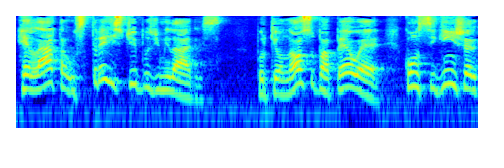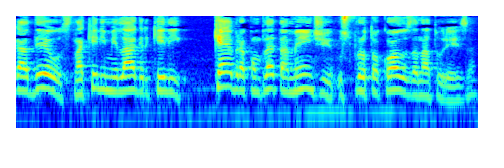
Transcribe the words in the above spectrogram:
relata os três tipos de milagres. Porque o nosso papel é conseguir enxergar Deus naquele milagre que ele quebra completamente os protocolos da natureza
